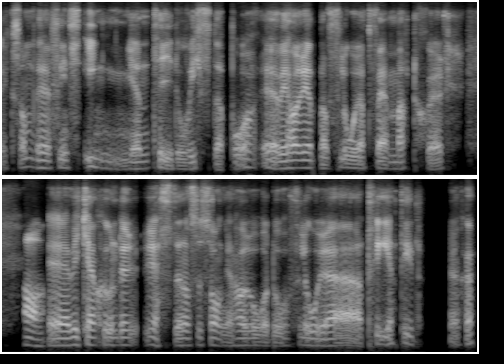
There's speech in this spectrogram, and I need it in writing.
liksom. Det finns ingen tid att vifta på. Eh, vi har redan förlorat fem matcher. Ja. Vi kanske under resten av säsongen har råd att förlora tre till kanske.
